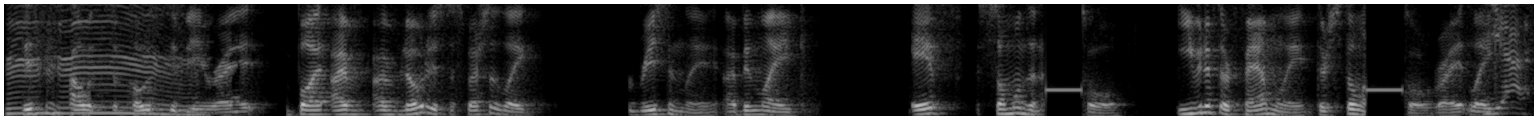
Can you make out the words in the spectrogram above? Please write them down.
this is how it's supposed to be, Mhm. right? But I've I've noticed, especially like recently, I've been like, if someone's an asshole, even if they're family, they're still an asshole, right? Like yes.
